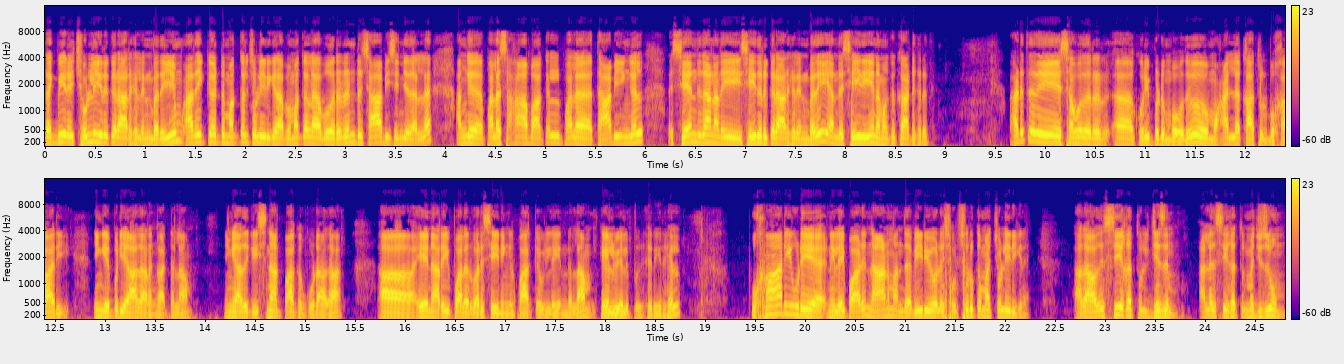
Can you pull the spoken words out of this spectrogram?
தக்பீரை சொல்லியிருக்கிறார்கள் என்பதையும் அதை கேட்டு மக்கள் சொல்லியிருக்கிறார். மக்கள் ஒரு ரெண்டு சாபி செஞ்சதல்ல. அங்கே பல சஹாபாக்கள் பல தாபியங்கள் சேர்ந்து தான் அதை செய்திருக்கிறார்கள் என்பதை அந்த செய்தியை நமக்கு காட்டுகிறது. அடுத்தது சகோதரர் குறிப்பிடும்போது அல்ல காத்துல் புகாரி. நீங்கள் எப்படி ஆதாரம் காட்டலாம்? நீங்கள் அதுக்கு இஸ்னாத் பார்க்கக்கூடாதா? ஏன் அறிவிப்பாளர் வரிசையை நீங்கள் பார்க்கவில்லை என்றெல்லாம் கேள்வி எழுப்புகிறீர்கள். புகாரியுடைய நிலைப்பாடு நானும் அந்த வீடியோவில் சுருக்கமாக சொல்லியிருக்கிறேன். அதாவது சீகத்துல் ஜிஸ்ம் அல்லது சீகத்துல் மஜ்சூம்.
